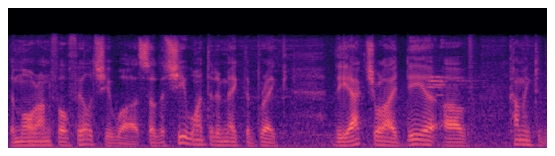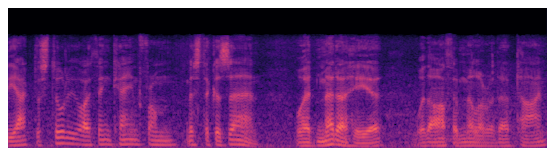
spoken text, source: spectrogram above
the more unfulfilled she was, so that she wanted to make the break. The actual idea of coming to the Actors Studio, I think, came from Mr. Kazan, who had met her here with Arthur Miller at that time.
